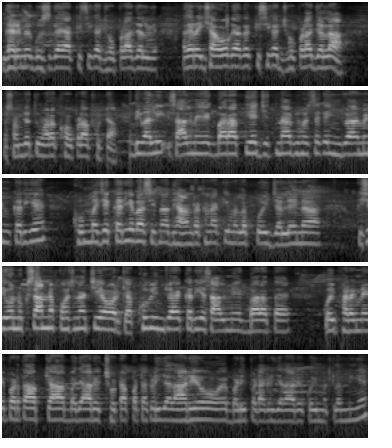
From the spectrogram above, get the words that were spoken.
घर में घुस गया, किसी का झोपड़ा जल गया। अगर ऐसा हो गया, अगर किसी का झोपड़ा जला तो समझो तुम्हारा खोपड़ा फूटा। दिवाली साल में एक बार आती है, जितना भी हो सके इंजॉयमेंट करिए, खूब मज़े करिए, बस इतना ध्यान रखना कि मतलब कोई जले ना। किसी को नुकसान ना पहुँचना चाहिए और क्या, खूब इंजॉय करिए साल में एक बार आता है। कोई फ़र्क नहीं पड़ता, आप क्या बजा रहे हो, छोटा पटकड़ी जला रहे हो, या बड़ी पटाखड़ी जला रहे हो, कोई मतलब नहीं है।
